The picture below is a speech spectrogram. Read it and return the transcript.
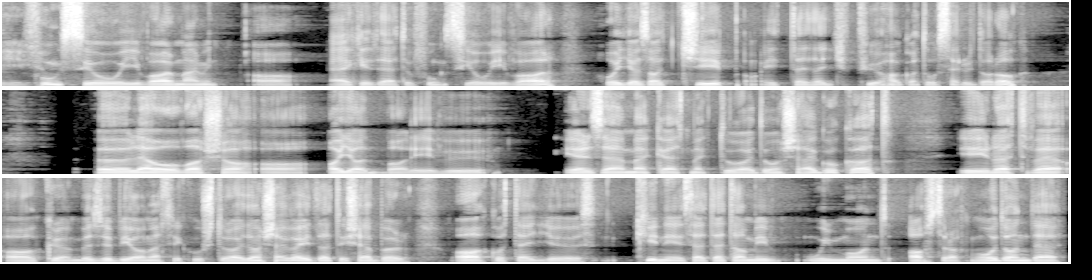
Igen. funkcióival, mármint a elképzelhető funkcióival, hogy az a chip, itt ez egy fülhallgatószerű dolog, leolvassa a agyadban lévő érzelmeket, meg tulajdonságokat, illetve a különböző biometrikus tulajdonságaidat, és ebből alkot egy kinézetet, ami úgymond absztrakt módon, de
